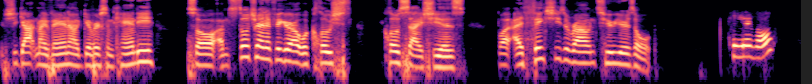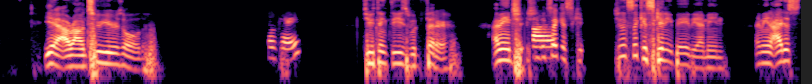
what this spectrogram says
if she got in my van, I would give her some candy. So I'm still trying to figure out what close close size she is, but I think she's around two years old. Two years old? Yeah, around two years old. Okay. Do you think these would fit her? I mean, she, she looks Uh, like a she looks like a skinny baby. I mean, I mean, I just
